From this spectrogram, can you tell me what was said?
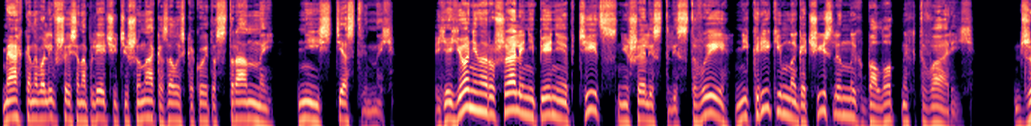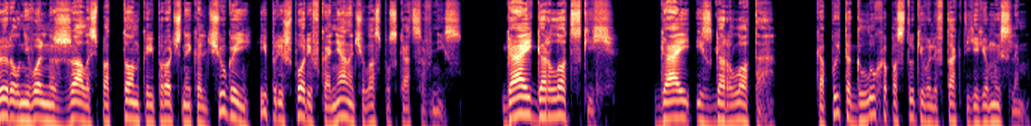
Мягко навалившаяся на плечи тишина казалась какой-то странной, неестественной. Ее не нарушали ни пение птиц, ни шелест листвы, ни крики многочисленных болотных тварей. Джирл невольно сжалась под тонкой прочной кольчугой и, пришпорив коня, начала спускаться вниз. Гай Горлотский. Гай из Горлота. Копыта глухо постукивали в такт ее мыслям.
